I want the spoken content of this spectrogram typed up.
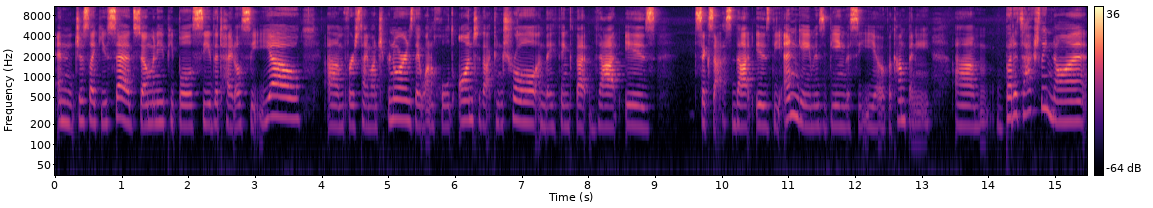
And just like you said, so many people see the title CEO, um, first time entrepreneurs, they want to hold on to that control and they think that that is success. That is the end game, is being the CEO of a company. Um, but it's actually not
